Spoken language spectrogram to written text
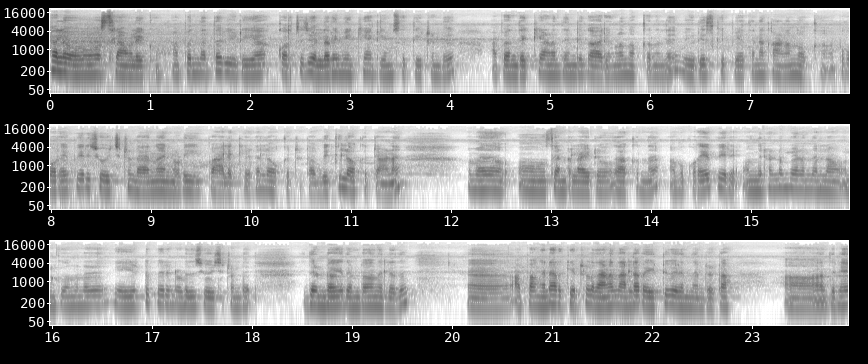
ഹലോ അസ്സാം വലൈക്കും അപ്പോൾ ഇന്നത്തെ വീഡിയോ കുറച്ച് ജ്വല്ലറി മേക്കിംഗ് ഐറ്റംസ് എത്തിയിട്ടുണ്ട്. അപ്പോൾ എന്തൊക്കെയാണ് ഇതിന്റെ കാര്യങ്ങൾ നോക്കുന്നത് വീഡിയോ സ്കിപ്പ് ചെയ്യാൻ തന്നെ കാണാൻ നോക്കുക. അപ്പോൾ കുറേ പേര് ചോദിച്ചിട്ടുണ്ടായിരുന്നു എന്നോട് ഈ പാലക്കയുടെ ലോക്കറ്റ് കേട്ടോ ബിഗ് ലോക്കറ്റാണ് നമ്മൾ സെൻട്രലായിട്ട് ഇതാക്കുന്നത് അപ്പോൾ കുറേ പേര് ഒന്ന് രണ്ടും പേരൊന്നല്ല എനിക്ക് തോന്നുന്നത് ഏഴെട്ട് പേര് എന്നോട് ഇത് ചോദിച്ചിട്ടുണ്ട്. ഇതുണ്ടോ ഇതുണ്ടോ എന്നുള്ളത്. അപ്പോൾ അങ്ങനെ ഇറക്കിയിട്ടുള്ളതാണ്. നല്ല റേറ്റ് വരുന്നുണ്ട് കേട്ടോ അതിന്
